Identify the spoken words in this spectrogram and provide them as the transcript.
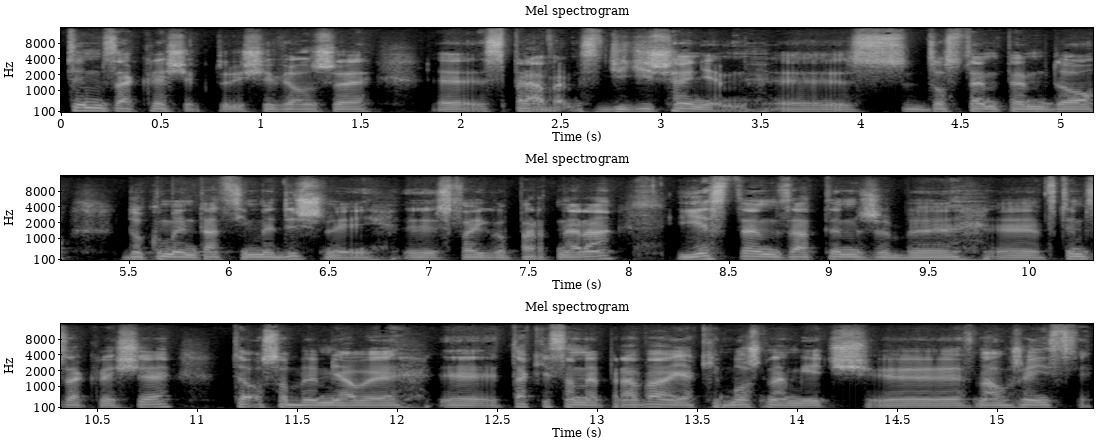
tym zakresie, który się wiąże z prawem, z dziedziczeniem, z dostępem do dokumentacji medycznej swojego partnera, jestem za tym, żeby w tym zakresie te osoby miały takie same prawa, jakie można mieć w małżeństwie.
